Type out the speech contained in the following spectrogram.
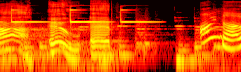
Ah! Oh, uh, I know.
